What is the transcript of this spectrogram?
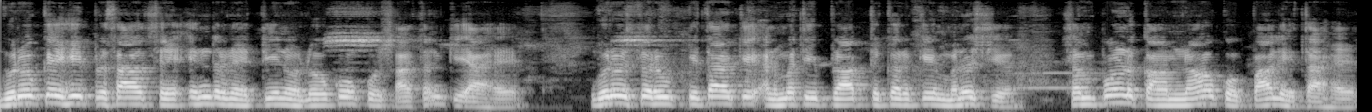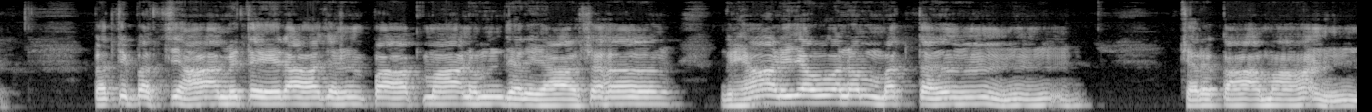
गुरु के ही प्रसाद से इंद्र ने तीनों लोकों को शासन किया है। गुरु स्वरूप पिता की अनुमति प्राप्त करके मनुष्य संपूर्ण कामनाओं को पा लेता है। प्रतिपत्स्यामृते राजन पापमान जरयास गृहाण यौवनम मत्तन चर कामान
